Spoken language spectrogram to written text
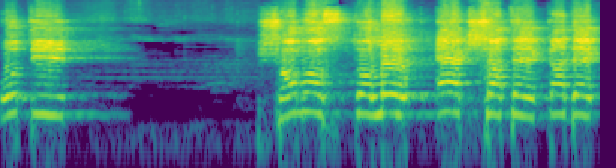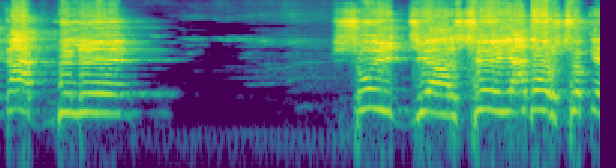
অতীত সমস্ত লোক একসাথে কাঁধে কাঁধ মিলিয়ে শহীদ জিয়ার সেই আদর্শকে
